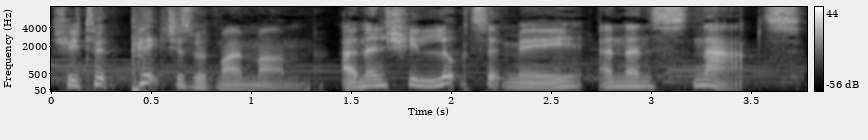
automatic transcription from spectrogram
She took pictures with my mum, and then she looked at me and then snapped.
